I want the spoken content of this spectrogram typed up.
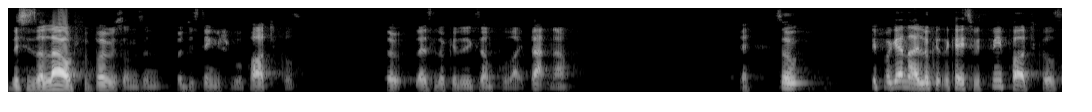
This is allowed for bosons and for distinguishable particles. So let's look at an example like that now. Okay. So if again I look at the case with three particles,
